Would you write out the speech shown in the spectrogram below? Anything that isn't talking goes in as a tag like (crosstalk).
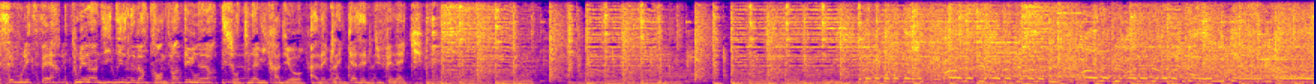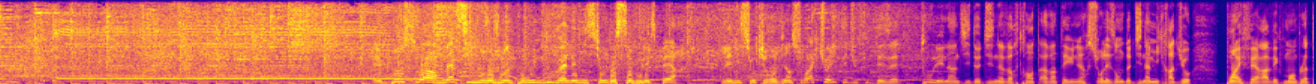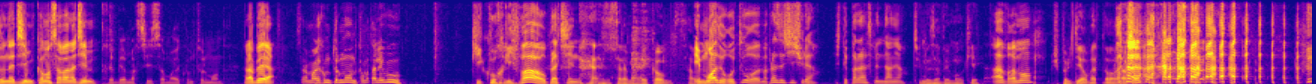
C'est vous l'expert, tous les lundis 19h30, 21h sur Dynamique Radio, avec la Gazette du Fennec. Et bonsoir, merci de nous rejoindre pour une nouvelle émission de C'est vous l'expert. L'émission qui revient sur l'actualité du foot des aides tous les lundis de 19h30 à 21h sur les ondes de dynamicradio.fr avec moi en plateau Nadim. Comment ça va Nadim? Très bien, merci. Salam alaikum tout le monde. Rabea Salam alaikum tout le monde, comment allez-vous? Qui court Khalifa au platine. (laughs) Salam alaikum. Et moi de retour, euh, ma place de titulaire. J'étais pas là la semaine dernière. Tu nous avais manqué. Ah vraiment? Je peux le dire maintenant. (laughs)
